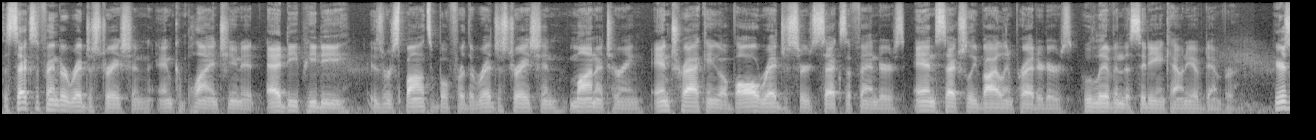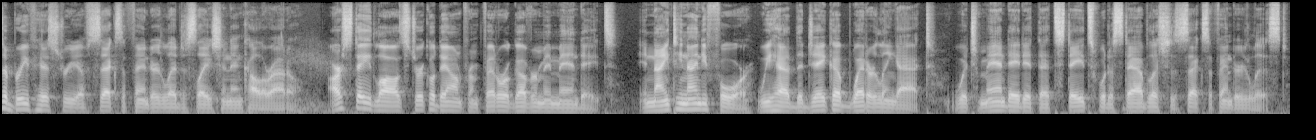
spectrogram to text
The Sex Offender Registration and Compliance Unit at DPD is responsible for the registration, monitoring, and tracking of all registered sex offenders and sexually violent predators who live in the City and County of Denver. Here's a brief history of sex offender legislation in Colorado. Our state laws trickle down from federal government mandates. In 1994, we had the Jacob Wetterling Act, which mandated that states would establish a sex offender list.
